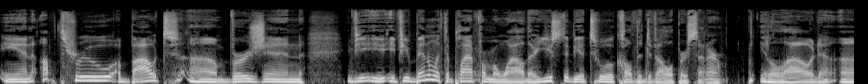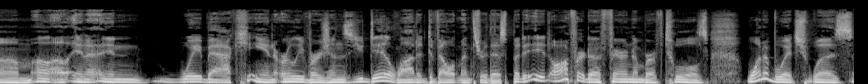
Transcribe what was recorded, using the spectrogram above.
And up through about um, version, if you if you've been with the platform a while, there used to be a tool called the Developer Center. It allowed, um, uh, in, in way back in early versions, you did a lot of development through this, but it offered a fair number of tools. One of which was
